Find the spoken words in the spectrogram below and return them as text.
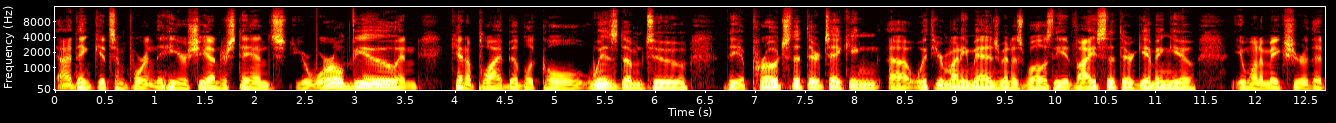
I think it's important that he or she understands your worldview and can apply biblical wisdom to the approach that they're taking uh, with your money management as well as the advice that they're giving you. You want to make sure that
